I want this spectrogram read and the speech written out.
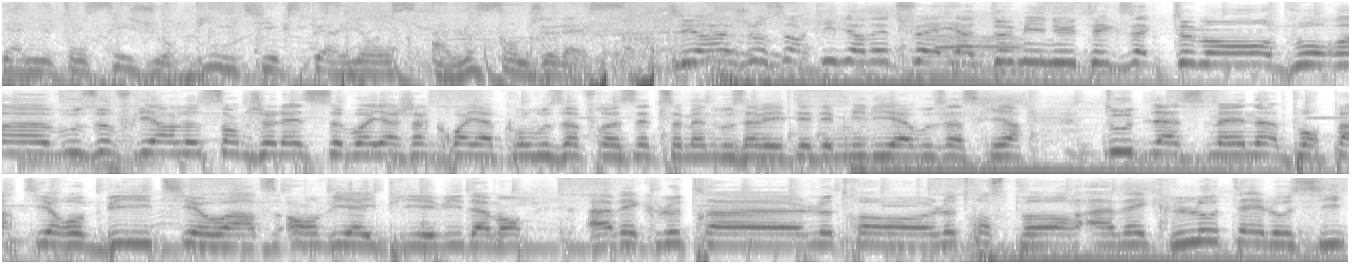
Gagne ton séjour BET Experience à Los Angeles. Tirage au sort qui vient d'être fait il y a deux minutes exactement pour euh, vous offrir Los Angeles, ce voyage incroyable qu'on vous offre cette semaine. Vous avez été des milliers à vous inscrire toute la semaine pour partir au BET Awards en VIP évidemment, avec le, tra- le, tra- le transport, avec l'hôtel aussi.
